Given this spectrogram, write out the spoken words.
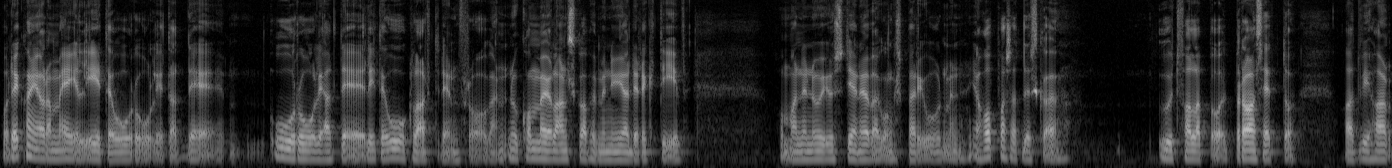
Och det kan göra mig lite orolig att det, orolig att det är lite oklart i den frågan. Nu kommer ju landskapet med nya direktiv och man är nu just i en övergångsperiod, men jag hoppas att det ska utfalla på ett bra sätt och, och att vi har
